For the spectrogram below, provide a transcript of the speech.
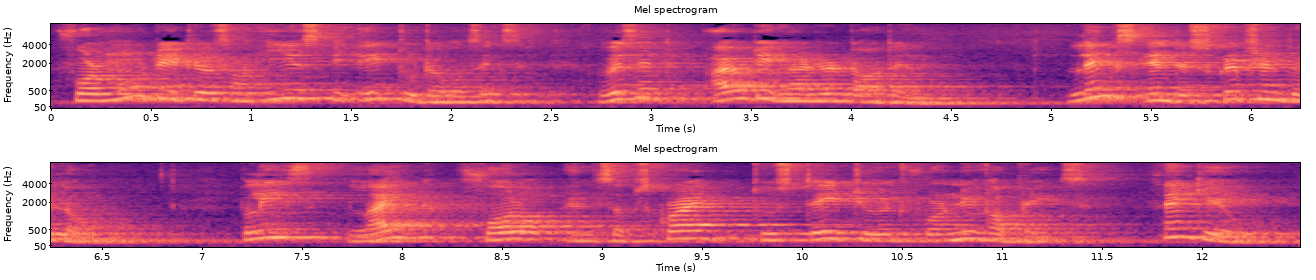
For more details on ESP8266, visit iotguider.in. Links in description below. Please like, follow and subscribe to stay tuned for new updates. Thank you.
